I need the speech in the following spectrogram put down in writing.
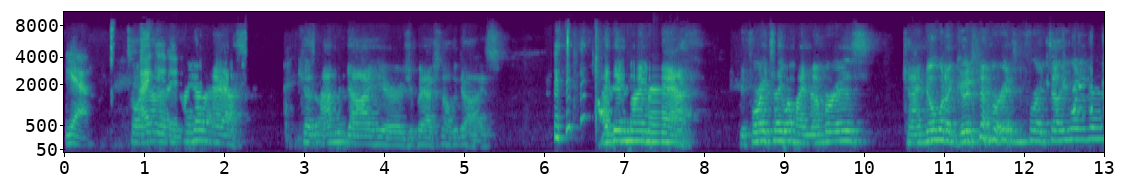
Yeah. So I I, gotta, get it. I gotta ask because I'm the guy here as you're bashing all the guys. I did my math. Before I tell you what my number is, can I know what a good number is before I tell you what it is?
